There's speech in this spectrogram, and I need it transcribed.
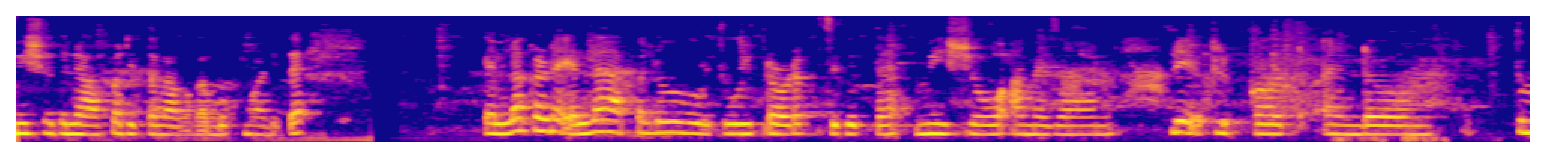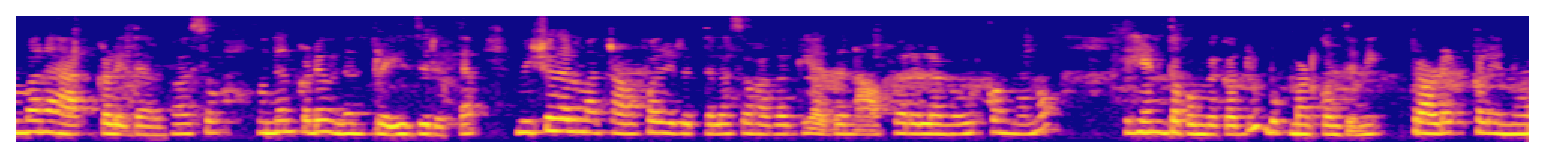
ಮೀಶೋದಲ್ಲಿ ಆಫರ್ ಇತ್ತಲ್ಲ ಆವಾಗ ಬುಕ್ ಮಾಡಿದ್ದೆ. ಎಲ್ಲ ಕಡೆ, ಎಲ್ಲ ಆ್ಯಪಲ್ಲೂ ಇದು ಈ ಪ್ರಾಡಕ್ಟ್ ಸಿಗುತ್ತೆ ಮೀಶೋ ಅಮೆಝಾನ್ ಫ್ಲಿ ಫ್ಲಿಪ್ಕಾರ್ಟ್ ಆ್ಯಂಡ್ ತುಂಬಾ ಆ್ಯಪ್ಗಳಿದೆ ಅಲ್ವಾ? ಸೊ ಒಂದೊಂದು ಕಡೆ ಒಂದೊಂದು ಪ್ರೈಸ್ ಇರುತ್ತೆ. ಮೀಶೋದಲ್ಲಿ ಮಾತ್ರ ಆಫರ್ ಇರುತ್ತಲ್ಲ ಸೊ ಹಾಗಾಗಿ ಅದನ್ನು ಎಲ್ಲ ನೋಡ್ಕೊಂಡು ನಾನು ಏನು ತೊಗೊಬೇಕಾದ್ರೂ ಬುಕ್ ಮಾಡ್ಕೊತೀನಿ. ಪ್ರಾಡಕ್ಟ್ಗಳೇನು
